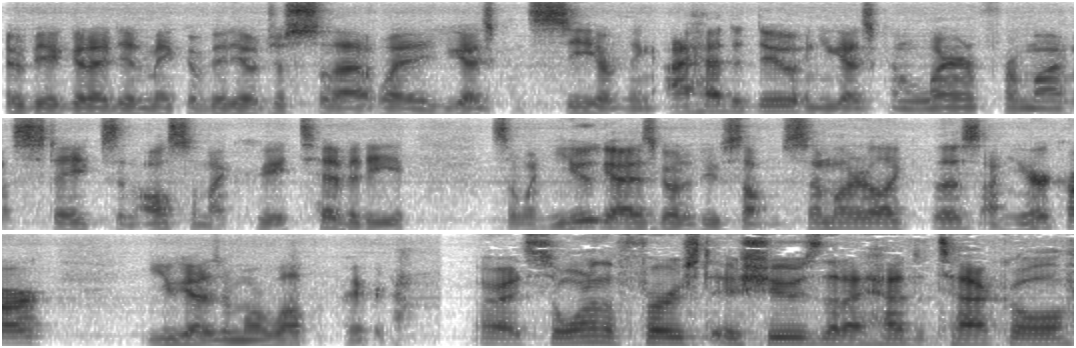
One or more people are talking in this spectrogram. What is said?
it would be a good idea to make a video just so that way you guys can see everything I had to do and you guys can learn from my mistakes and also my creativity. So when you guys go to do something similar like this on your car, you guys are more well prepared. All right, so one of the first issues that I had to tackle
